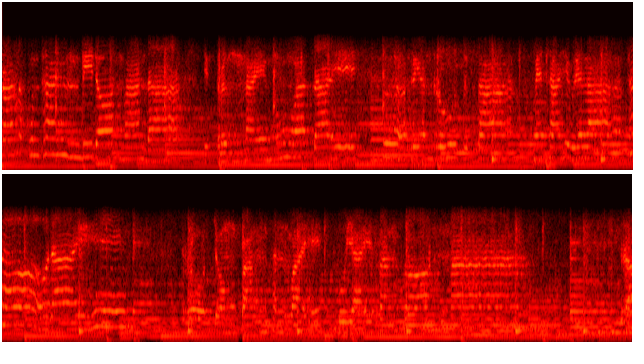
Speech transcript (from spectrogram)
รักคุณท่านบิดอนมารดาที่ตรึงในหัวใจ เพื่อเรียนรู้ศึกษา แม้ใช้เวลาเท่า จงฟังท่านไว้ ผู้ใหญ่สั่งสอนมา เรา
